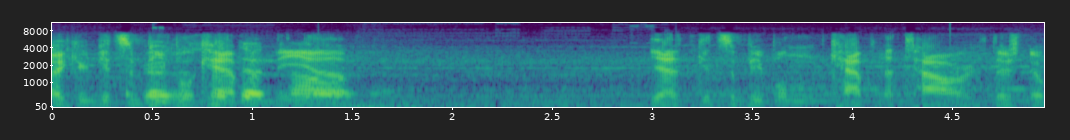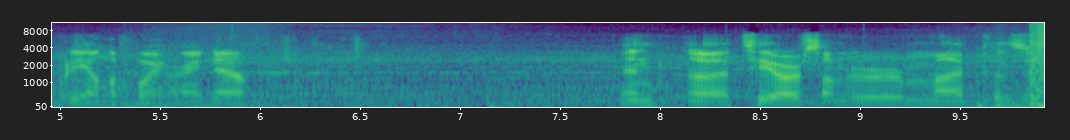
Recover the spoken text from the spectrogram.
I could get some Guys, people let's capping that the, uh... Yeah, get some people capping the tower. There's nobody on the point right now. And uh, TR's under my position.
